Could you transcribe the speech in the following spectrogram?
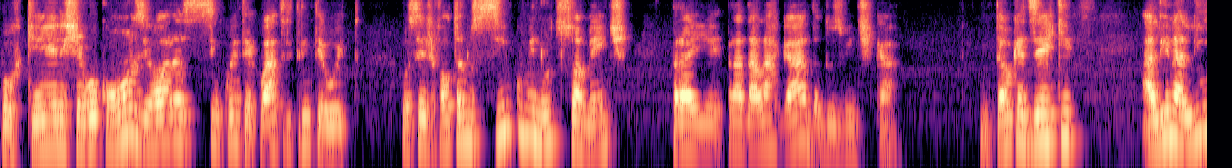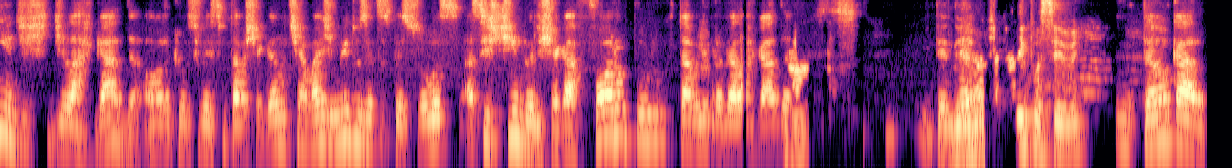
porque ele chegou com 11 horas 54 e 38, ou seja, faltando 5 minutos somente para dar largada dos 20K. Então quer dizer que ali na linha de, de largada, a hora que o Silvestre estava chegando, tinha mais de 1.200 pessoas assistindo ele chegar, fora o público que estava ali para ver a largada. Nossa. Entendeu? É impossível, hein? Então, cara,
